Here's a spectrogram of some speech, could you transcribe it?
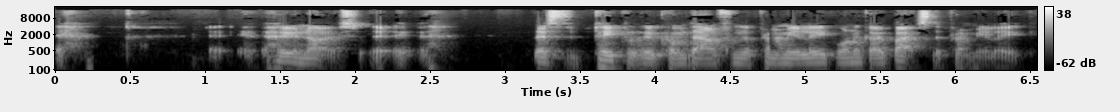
who knows? There's people who come down from the Premier League want to go back to the Premier League.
